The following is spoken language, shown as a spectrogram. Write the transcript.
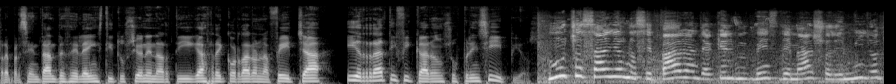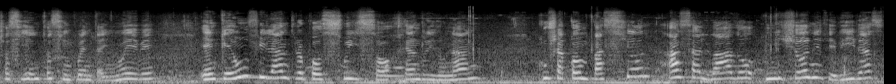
Representantes de la institución en Artigas recordaron la fecha y ratificaron sus principios. Muchos años nos separan de aquel mes de mayo de 1859 en que un filántropo suizo, Henry Dunant, cuya compasión ha salvado millones de vidas,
